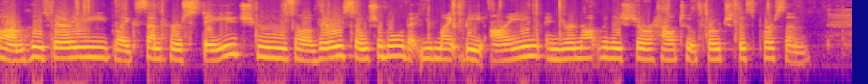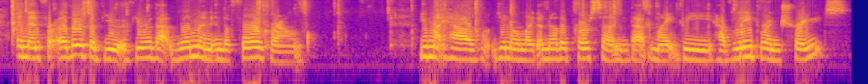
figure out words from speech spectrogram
um, who's very like center stage, who's uh, very sociable that you might be eyeing and you're not really sure how to approach this person. And then for others of you, if you're that woman in the foreground, you might have, you know, like another person that might be have Libran traits,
